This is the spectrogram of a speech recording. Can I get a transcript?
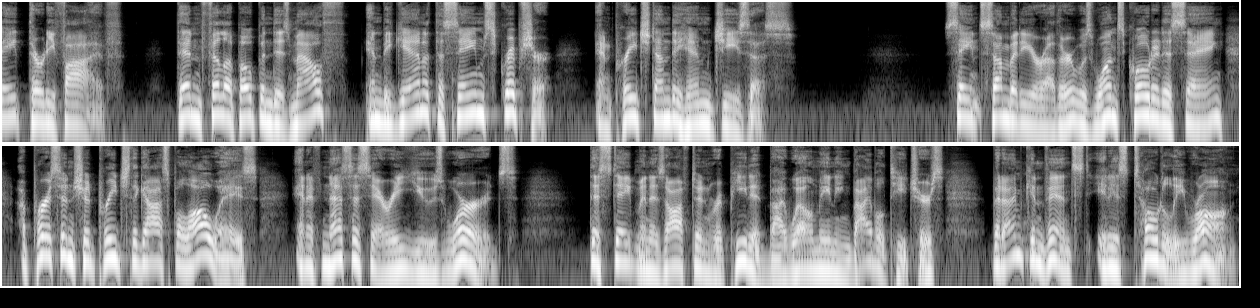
8:35 Then Philip opened his mouth and began at the same scripture and preached unto him Jesus. Saint somebody or other was once quoted as saying, A person should preach the gospel always, and if necessary, use words. This statement is often repeated by well meaning Bible teachers, but I'm convinced it is totally wrong.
